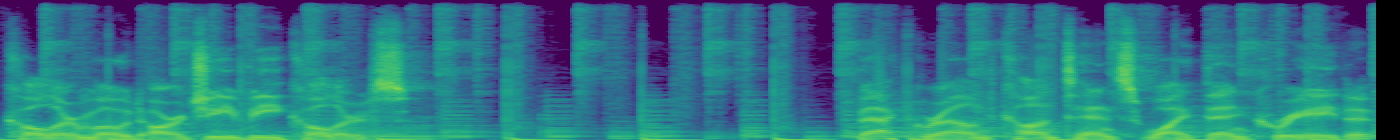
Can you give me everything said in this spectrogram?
color mode RGB colors. Background contents white then create it.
